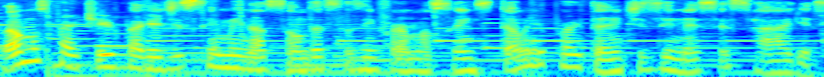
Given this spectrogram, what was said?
vamos partir para a disseminação dessas informações tão importantes e necessárias.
